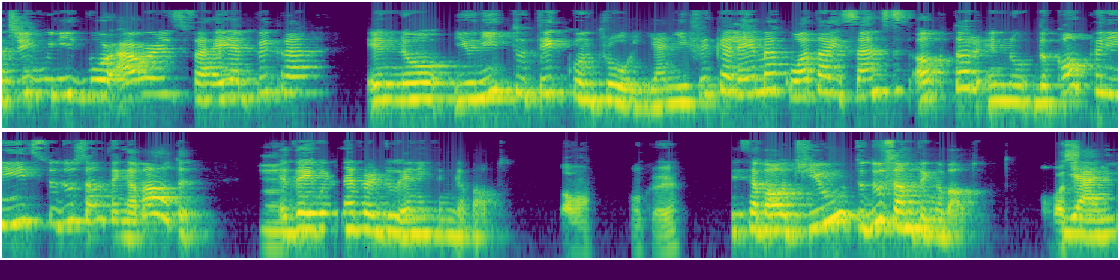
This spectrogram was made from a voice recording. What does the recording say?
achieve we need more hours فهي الفكرة انه you need to take control يعني في كلامك what I sense اكتر انه the company needs to do something about it مم. they will never do anything about it طبعا اوكي it's about you to do something about it بس يعني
